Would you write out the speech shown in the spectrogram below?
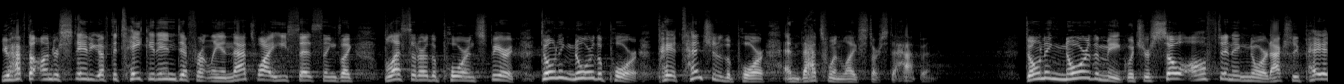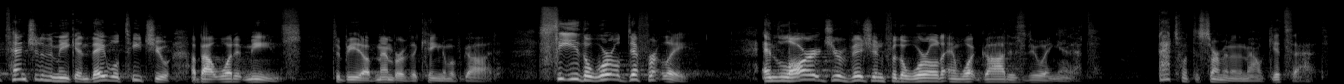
You have to understand it. You have to take it in differently. And that's why he says things like, Blessed are the poor in spirit. Don't ignore the poor, pay attention to the poor, and that's when life starts to happen. Don't ignore the meek, which are so often ignored. Actually, pay attention to the meek, and they will teach you about what it means to be a member of the kingdom of God. See the world differently. Enlarge your vision for the world and what God is doing in it. That's what the Sermon on the Mount gets at.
